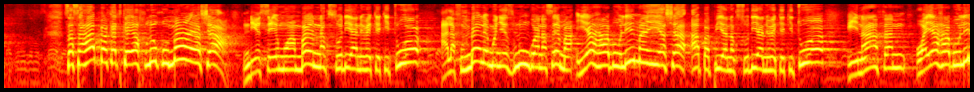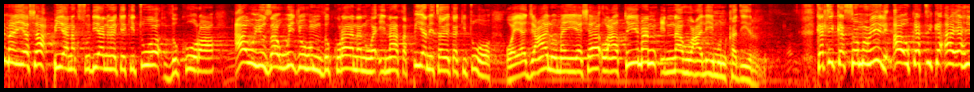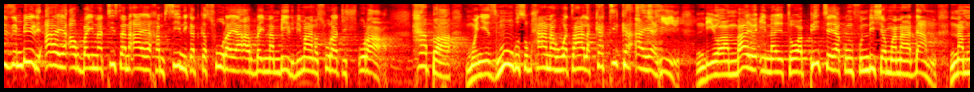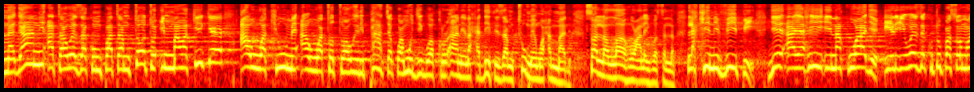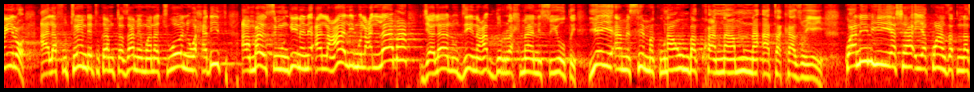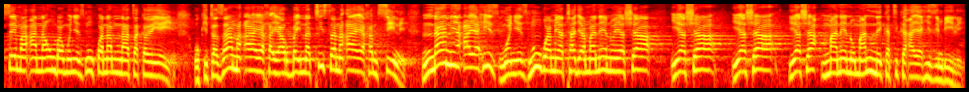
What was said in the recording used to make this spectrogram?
Sasa hapa katika yakhluqu ma yasha ndiyo sehemu ambayo ninakusudia niweke kituo alafu mbele Mwenyezi Mungu anasema yahabu liman yasha. Hapa pia nakusudia niweke kituo inathan, wa yahabu liman yasha, pia nakusudia niweke kituo dhukura, au yuzawijuhum dhukuranan wa inatha, pia nitaweka kituo wa yaj'alu man yashau aqiman innahu alimun qadir. Katika somo hili au katika aya hizi mbili, aya 49 na aya 50 katika sura ya 42, bimaana surati Shura, hapa Mwenyezi Mungu Subhanahu wa Ta'ala katika aya hii ndiyo ambayo inaitoa picha ya kumfundisha mwanadamu namna gani ataweza kumpata mtoto imma wa kike au wa kiume au watoto wawili pacha, kwa mujibu wa Qur'ani na hadithi za Mtume muhammadi sallallahu alaihi wasallam. Lakini vipi? Je, aya hii inakuwa je ili iweze kutupa somo hilo, alafu twende tukamtazame mwanachuoni wa hadithi ambayo si mwingine ni alalimu lalama Jalaluddin Abdurrahmani Suyuti. Yeye amesema kunaumba kwa namna atakazo yeye. Kwa nini hii ya shai ya kwanza tunasema anaumba Mwenyezi Mungu kwa namna atakayo yeye? Ukitazama aya ya 49 na aya ya 50, ndani ya aya hizi Mwenyezi Mungu ameyataja maneno ya sha ya sha ya sha ya sha maneno manne katika aya hizi mbili.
